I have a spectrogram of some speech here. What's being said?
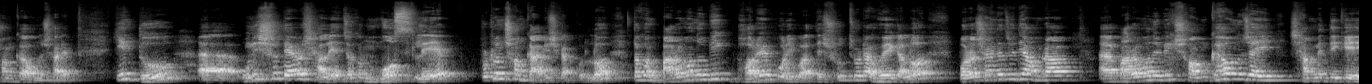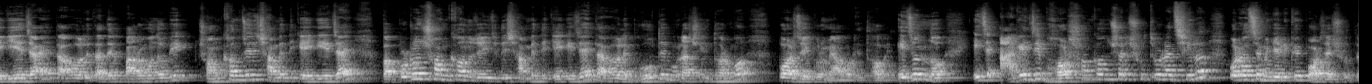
সংখ্যা অনুসারে। কিন্তু উনিশশো তেরো সালে যখন মোসলে প্রোটন সংখ্যা আবিষ্কার করল, তখন পারমাণবিক ভরের পরিবর্তে সূত্রটা হয়ে গেল পরসায়নে যদি আমরা পারমাণবিক সংখ্যা অনুযায়ী সামনের দিকে এগিয়ে যায়, তাহলে তাদের পারমাণবিক সংখ্যা অনুযায়ী সামনের দিকে এগিয়ে যায় বা প্রোটন সংখ্যা অনুযায়ী যদি সামনের দিকে এগিয়ে যায়, তাহলে ভৌত এবং রাসায়নিক ধর্ম পর্যায়ক্রমে আবর্তিত হবে। এই জন্য এই যে আগে যে ভর সংখ্যা অনুসারে সূত্রটা ছিল, ওটা হচ্ছে মেন্ডেলিফের পর্যায় সূত্র।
